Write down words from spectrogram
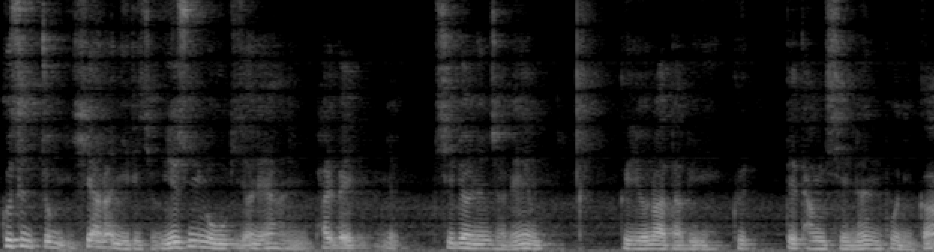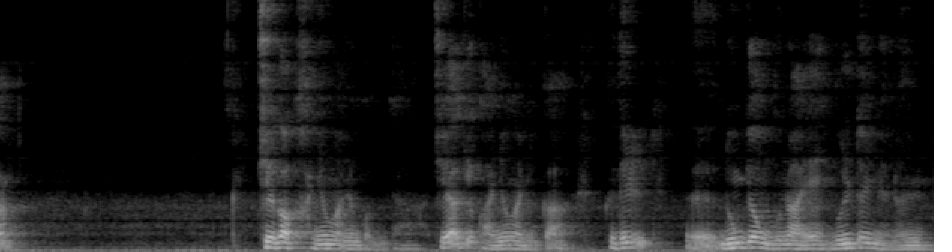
그것은 좀 희한한 일이죠. 예수님 오기 전에 한 810여 년 전에 그 요나답이 그 때 당시에는 보니까 죄가 관영하는 겁니다. 죄악이 관영하니까 그들 어, 농경 문화에 물들면은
